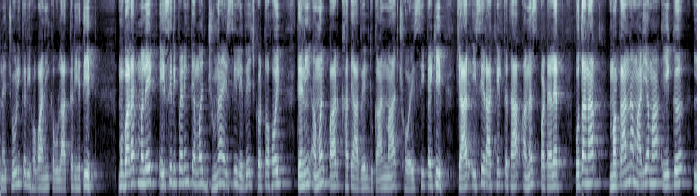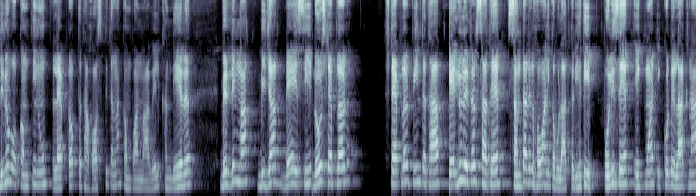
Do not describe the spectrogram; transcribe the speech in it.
અને ચોરી કરી હોવાની કબૂલાત કરી હતી. મુબારક મલેક એસી રિપેરિંગ તેમજ જૂના એસી લેવેજ કરતો હોય તેની અમન પાર્ક ખાતે આવેલ દુકાનમાં છ એસી પૈકી ચાર એસી રાખેલ તથા અનસ પટેલે પોતાના મકાનના માળિયામાં એક લિનોવો કંપનીનું લેપટોપ તથા હોસ્પિટલના કમ્પાઉન્ડમાં આવેલ ખંદેર. બિલ્ડિંગમાં બીજા બે AC door stapler સ્ટેપલર પિન તથા કેલ્ક્યુલેટર સાથે સંતાડેલ હોવાની કબૂલાત કરી હતી પોલીસે એક પોઈન્ટ એકોતેર લાખના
